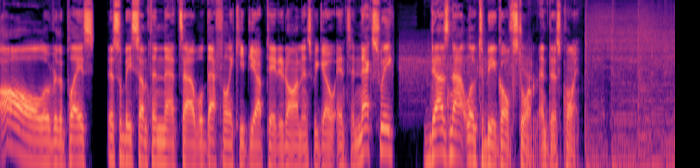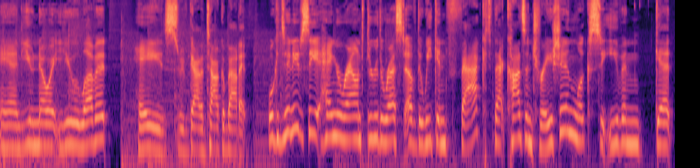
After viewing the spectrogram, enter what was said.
all over the place. This will be something that uh, we'll definitely keep you updated on as we go into next week. Does not look to be a Gulf storm at this point. And you know it, you love it. Haze, we've got to talk about it. We'll continue to see it hang around through the rest of the week. In fact, that concentration looks to even get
